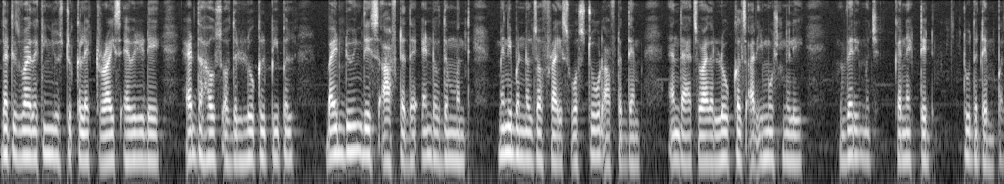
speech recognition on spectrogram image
That is why the king used to collect rice every day at the house of the local people. By doing this after the end of the month, many bundles of rice were stored after them, and that's why the locals are emotionally very much connected to the temple.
